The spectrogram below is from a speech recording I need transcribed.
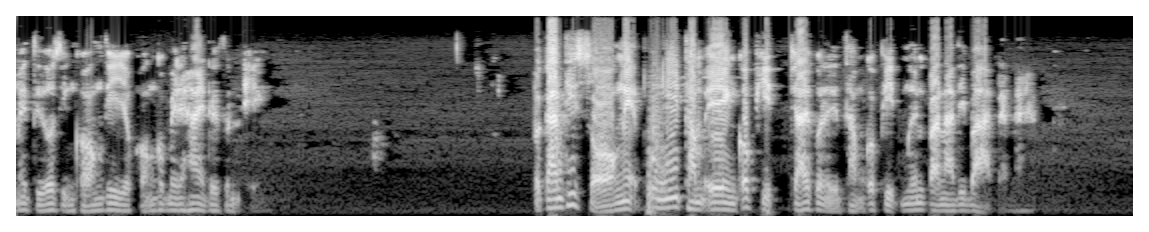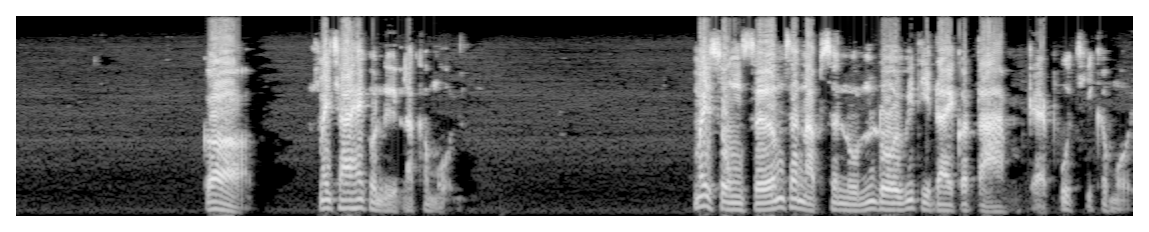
ไม่ถือเอาสิ่งของที่เจ้าของก็ไม่ได้ให้โดยตนเอง ประการที่สองเนี่ยพวกนี้ทำเองก็ผิดใช้คนอื่นทำก็ผิดเหมือนปานาติบาตนะครับก็ไม่ใช้ให้คนอื่นลักขโมย ไม่ส่งเสริมสนับสนุนโดยวิธีใดก็ตาม แก่ผู้ที่ขโมย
